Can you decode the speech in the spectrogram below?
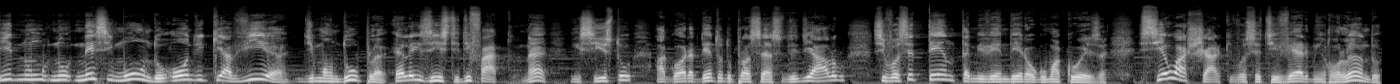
e num- no- nesse mundo onde que a via de mão dupla, ela existe, de fato, né? Insisto, agora dentro do processo de diálogo, se você tenta me vender alguma coisa, se eu achar que você estiver me enrolando,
